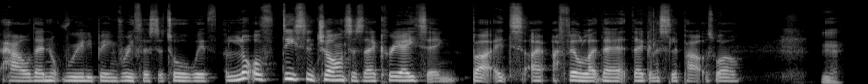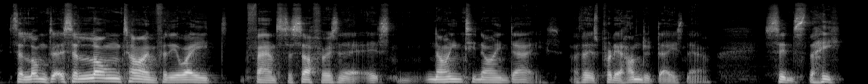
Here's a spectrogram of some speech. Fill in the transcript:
how they're not really being ruthless at all with a lot of decent chances they're creating. But it's I, I feel like they're they're going to slip out as well. Yeah, it's a long it's a long time for the away fans to suffer, isn't it? It's 99 days. I think it's probably 100 days now since they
